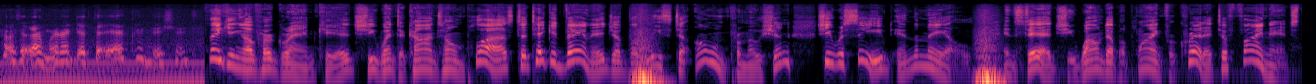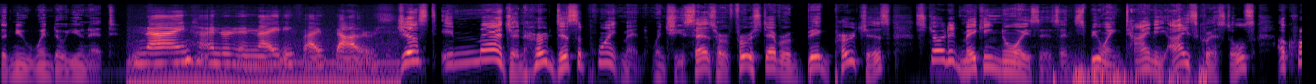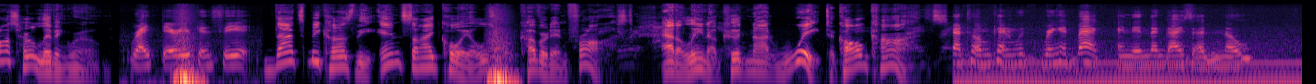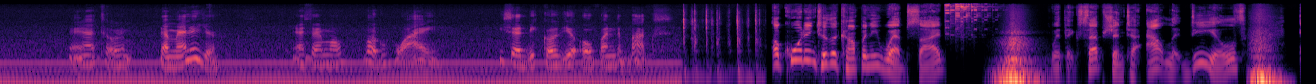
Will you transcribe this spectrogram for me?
So I said, I'm going to get the air conditioned. Thinking of her grandkids, she went to Conn's Home Plus to take advantage of the lease to own promotion she received in the mail. Instead, she wound up applying for credit to finance the new window unit. $995. Just imagine her disappointment when she says her first ever big purchase started making noises and spewing tiny ice crystals across her living room. Right there, you can see it. That's because the inside coils were covered in frost. Adelina could not wait to call Conn's. I told him, can we bring it back? And then the guy said no. And I told him, the manager. And I said, well, but why? He said, because you opened the box. According to the company website, with exception to outlet deals,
